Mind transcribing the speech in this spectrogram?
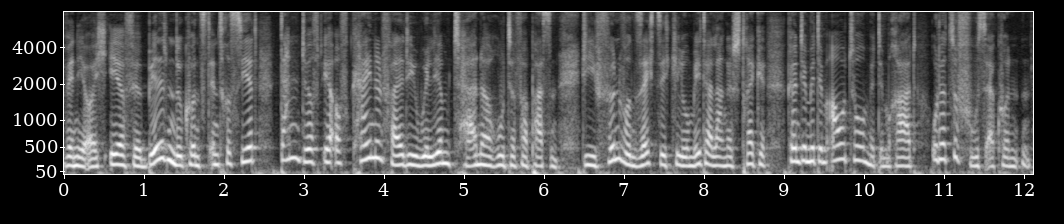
Wenn ihr euch eher für bildende Kunst interessiert, dann dürft ihr auf keinen Fall die William Turner Route verpassen. Die 65 Kilometer lange Strecke könnt ihr mit dem Auto, mit dem Rad oder zu Fuß erkunden.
